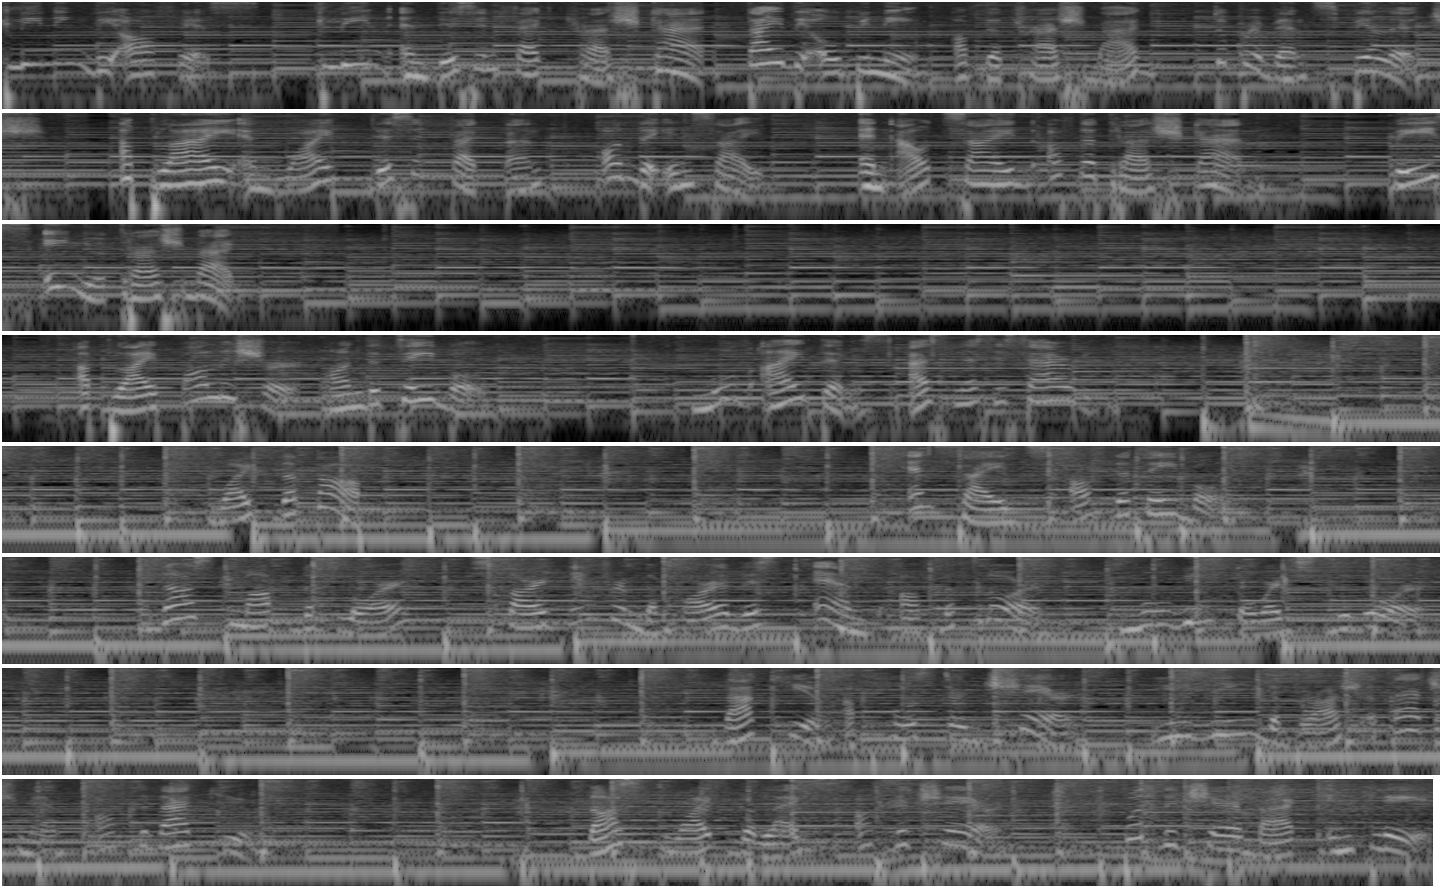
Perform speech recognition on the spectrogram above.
Cleaning the office. Clean and disinfect trash can. Tie the opening of the trash bag to prevent spillage. Apply and wipe disinfectant on the inside and outside of the trash can. Place a new trash bag. Apply polisher on the table. Move items as necessary. Wipe the top and sides of the table. Dust mop the floor, starting from the farthest end of the floor, moving towards the door. Vacuum upholstered chair using the brush attachment of the vacuum. Dust wipe the legs of the chair. Put the chair back in place.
